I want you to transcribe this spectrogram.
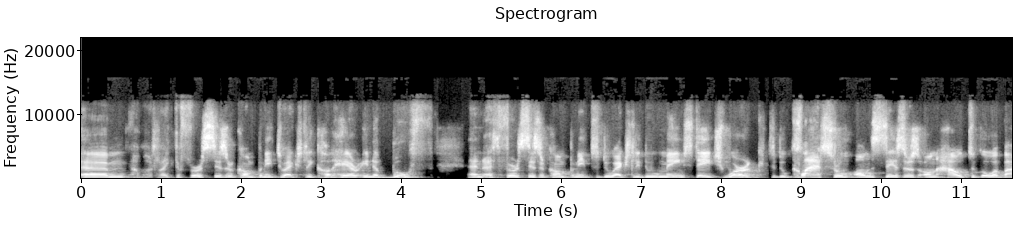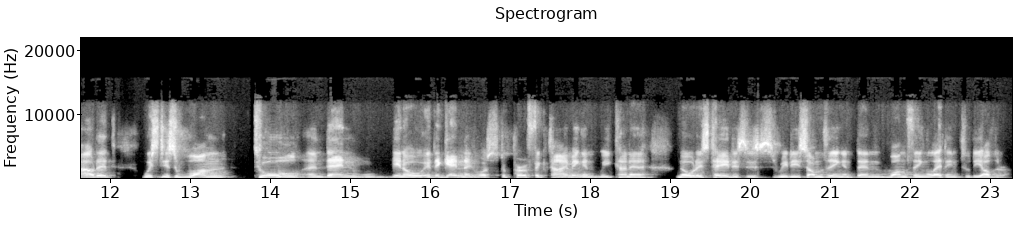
Um, I was like the first scissor company to actually cut hair in a booth and as first scissor company to do actually do main stage work to do classroom on scissors on how to go about it with this one tool and then you know it again it was the perfect timing and we kind of noticed hey this is really something and then one thing led into the other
